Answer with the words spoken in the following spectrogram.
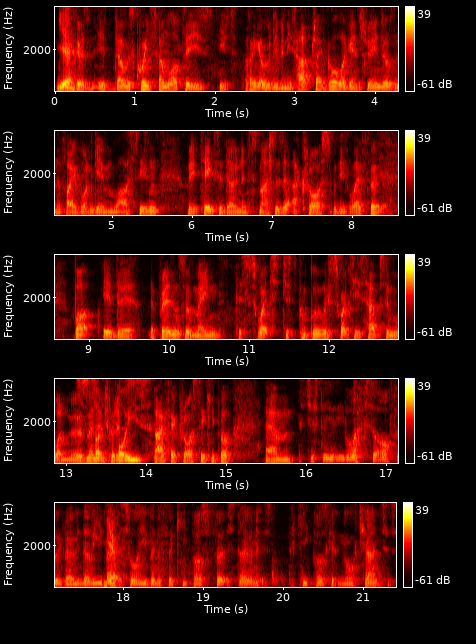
Yeah. because that was quite similar to his, his. I think it would have been his hat trick goal against Rangers in the five one game last season, where he takes it down and smashes it across with his left foot. But he had the the presence of mind to switch, just completely switch his hips in one movement Such and put poise. it back across the keeper. Um, It's just he, he lifts it off the ground a wee bit, Yeah. so even if the keeper's foot's down, it's the keeper's got no chance. It's,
